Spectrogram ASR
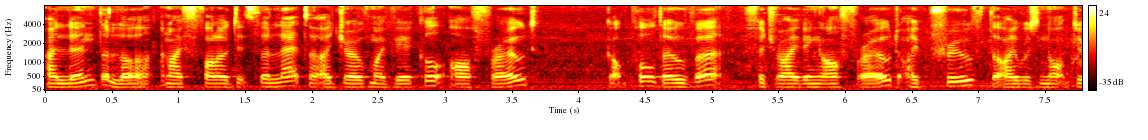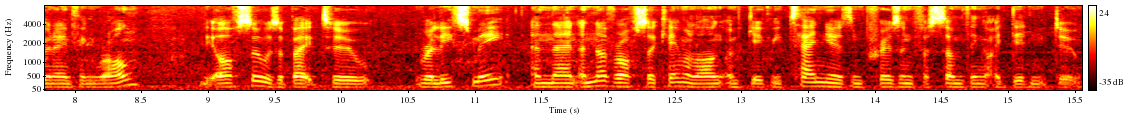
I learned the law and I followed it to the letter. I drove my vehicle off road, got pulled over for driving off road. I proved that I was not doing anything wrong. The officer was about to release me, and then another officer came along and gave me 10 years in prison for something I didn't do.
